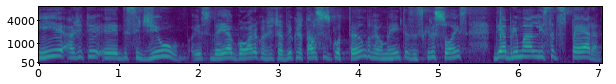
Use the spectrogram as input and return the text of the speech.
E a gente eh, decidiu, isso daí agora, quando a gente já viu que já estava se esgotando realmente as inscrições, de abrir uma lista de espera.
